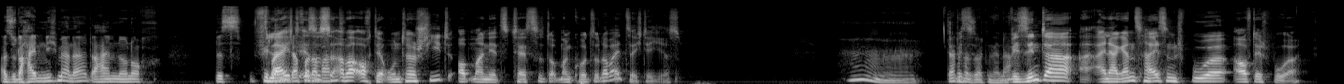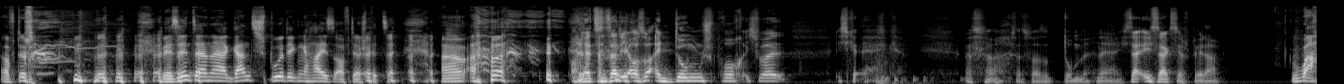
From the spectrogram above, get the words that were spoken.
also daheim nicht mehr, ne? Daheim nur noch bis Vielleicht ist es aber auch der Unterschied, ob man jetzt testet, ob man kurz- oder weitsichtig ist. Hm. Darüber wir, sollten wir nach. Wir sind da einer ganz heißen Spur auf der Spur. Auf der wir sind da einer ganz spurigen Heiß auf der Spitze. ähm, aber oh, letztens hatte ich auch so einen dummen Spruch. Ich war, ich, das war, das war so dumm. Naja, ich, ich sag's dir später. Wow.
